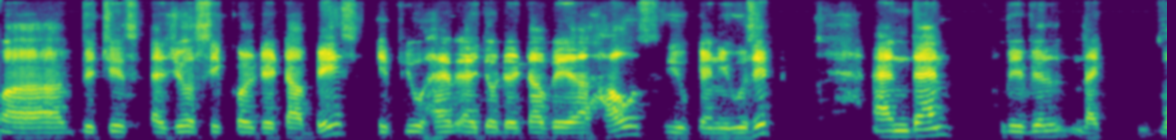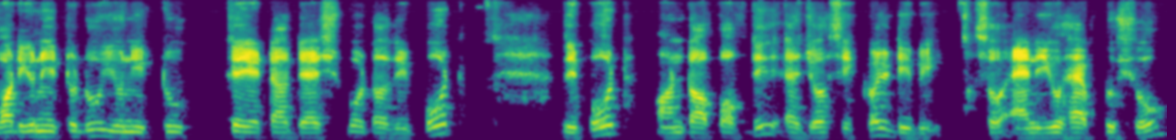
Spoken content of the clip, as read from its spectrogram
uh, which is Azure SQL database. If you have Azure Data Warehouse, you can use it. and then we will like what you need to do, you need to create a dashboard or report, report on top of the Azure SQL DB. So, and you have to show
